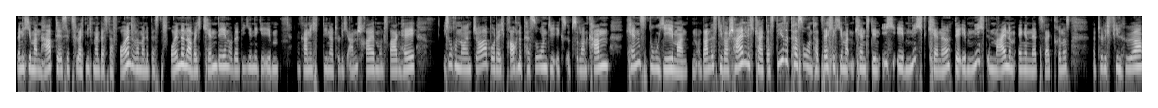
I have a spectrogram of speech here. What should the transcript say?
Wenn ich jemanden habe, der ist jetzt vielleicht nicht mein bester Freund oder meine beste Freundin, aber ich kenne den oder diejenige eben, dann kann ich die natürlich anschreiben und fragen, hey, ich suche einen neuen Job oder ich brauche eine Person, die XY kann, kennst du jemanden? Und dann ist die Wahrscheinlichkeit, dass diese Person tatsächlich jemanden kennt, den ich eben nicht kenne, der eben nicht in meinem engen Netzwerk drin ist, natürlich viel höher,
